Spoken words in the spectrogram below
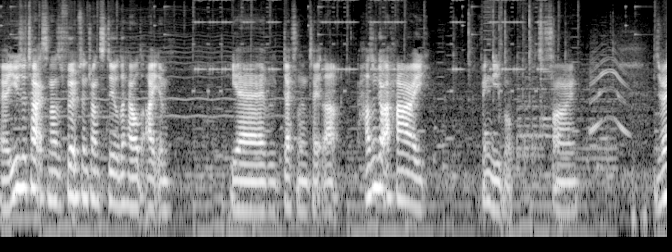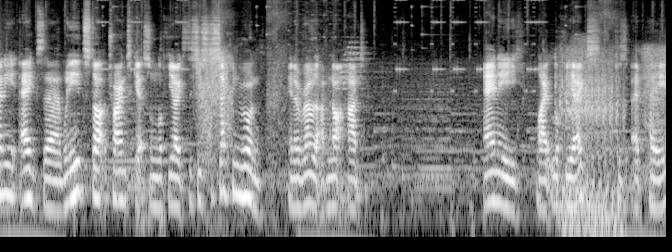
Uh, use attacks and has a 30% chance to steal the held item. Yeah, we're definitely take that. Hasn't got a high thingy, but it's fine. Is there any eggs there? We need to start trying to get some lucky eggs. This is the second run in a row that I've not had any like lucky eggs, which is a pain.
